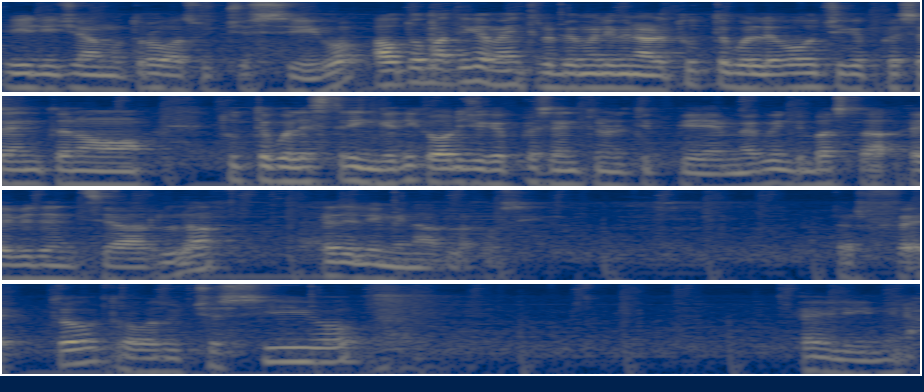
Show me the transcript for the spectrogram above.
e diciamo trova successivo. Automaticamente dobbiamo eliminare tutte quelle voci che presentano tutte quelle stringhe di codice che presentano il TPM quindi basta evidenziarla ed eliminarla così. Perfetto trova successivo elimina.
